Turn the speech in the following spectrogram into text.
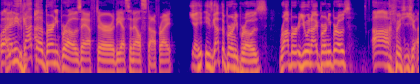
well, and he's got the Bernie Bros after the SNL stuff, right? Yeah, he's got the Bernie Bros. Robert, you and I, Bernie Bros. Um, yeah,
